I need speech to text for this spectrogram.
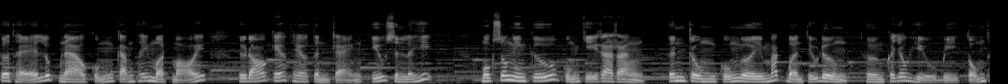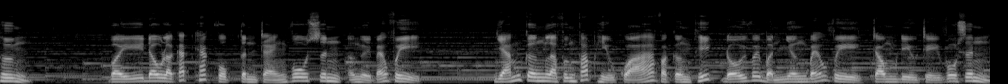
cơ thể lúc nào cũng cảm thấy mệt mỏi, từ đó kéo theo tình trạng yếu sinh lý. Một số nghiên cứu cũng chỉ ra rằng tinh trùng của người mắc bệnh tiểu đường thường có dấu hiệu bị tổn thương. Vậy đâu là cách khắc phục tình trạng vô sinh ở người béo phì? Giảm cân là phương pháp hiệu quả và cần thiết đối với bệnh nhân béo phì trong điều trị vô sinh.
